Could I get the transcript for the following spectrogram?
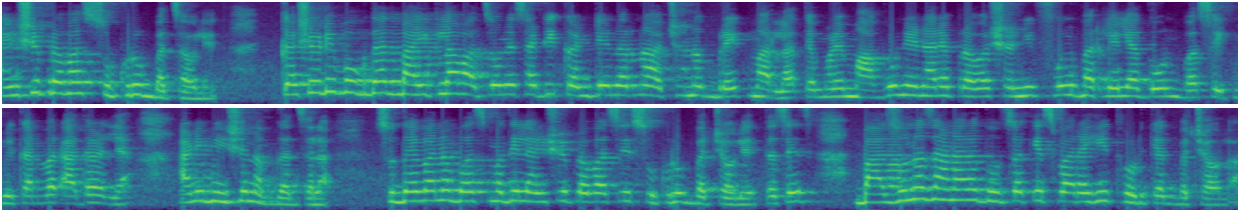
ऐंशी प्रवास सुखरूप बचावलेत. कशेडी बोगद्यात बाईकला वाचवण्यासाठी कंटेनरनं अचानक ब्रेक मारला. त्यामुळे मागून येणाऱ्या प्रवाशांनी फुल भरलेल्या दोन बस एकमेकांवर आदळल्या आणि भीषण अपघात झाला. सुदैवानं बसमधील ऐंशी प्रवासी सुखरूप बचावले. तसेच बाजूनं जाणारा दुचाकीस्वारही थोडक्यात बचावला.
